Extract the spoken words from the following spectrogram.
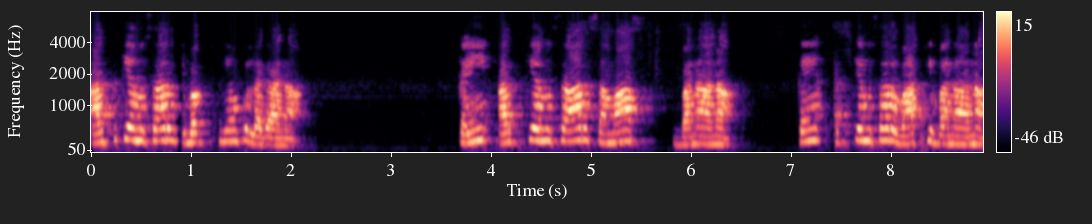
अर्थ के अनुसार विभक्तियों को लगाना, कहीं अर्थ के अनुसार समास बनाना, कहीं अर्थ के अनुसार वाक्य बनाना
